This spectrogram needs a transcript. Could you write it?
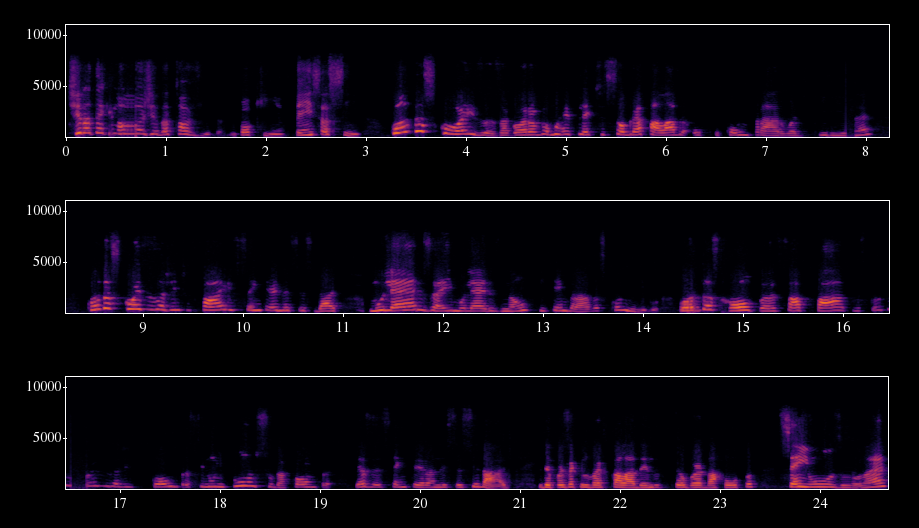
Tira a tecnologia da tua vida, um pouquinho. Pensa assim, quantas coisas, agora vamos refletir sobre a palavra o, o comprar, o adquirir, né? Quantas coisas a gente faz sem ter necessidade? Mulheres aí, mulheres, não fiquem bravas comigo. Quantas roupas, sapatos, quantas coisas a gente compra, assim, no impulso da compra, e às vezes sem ter a necessidade. E depois aquilo vai ficar lá dentro do seu guarda-roupa sem uso, né?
